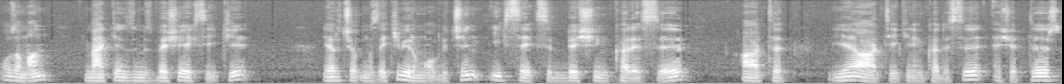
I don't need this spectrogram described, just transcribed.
O zaman merkezimiz 5'e eksi 2 yarı çapımız 2 birim olduğu için x eksi 5'in karesi artı y artı 2'nin karesi eşittir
